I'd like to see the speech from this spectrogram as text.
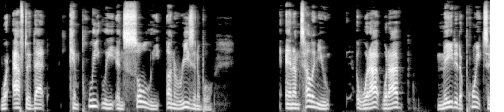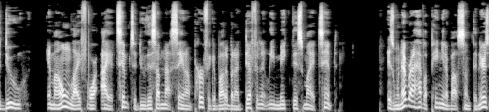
were after that completely and solely unreasonable. And I'm telling you, what I what I've made it a point to do in my own life, or I attempt to do this. I'm not saying I'm perfect about it, but I definitely make this my attempt. Is whenever I have opinion about something, there's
